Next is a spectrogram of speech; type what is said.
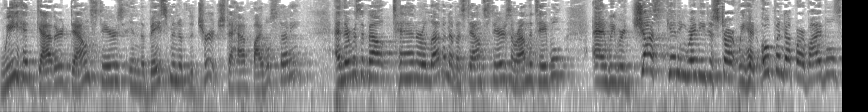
we had gathered downstairs in the basement of the church to have Bible study. And there was about 10 or 11 of us downstairs around the table. And we were just getting ready to start. We had opened up our Bibles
